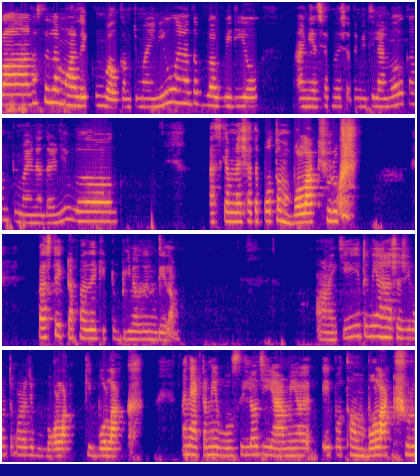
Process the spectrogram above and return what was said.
এভরিওয়ান আসসালামু আলাইকুম welcome to my new another blog video আমি আছি আপনাদের সাথে Mithilan welcome to my another new blog আজকে আপনার সাথে প্রথম ব্লগ শুরু করি। ফার্স্টে একটু আপনাদেরকে একটু বিনোদন দিলাম। অনেকেই এটা নিয়ে হাসাহাসি করতে পারো যে বলাক কি বলাক মানে একটা মেয়ে বলছিল যে, আমি এই প্রথম বলাক শুরু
